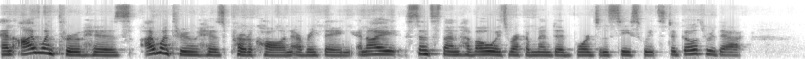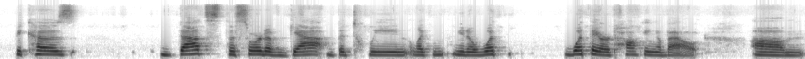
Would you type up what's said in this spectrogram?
And I went through his, I went through his protocol and everything. And I since then have always recommended boards and C suites to go through that because that's the sort of gap between like, you know, what what they are talking about um,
